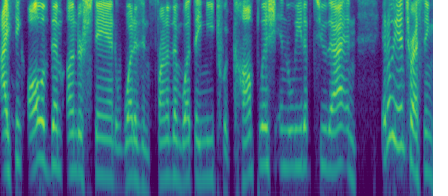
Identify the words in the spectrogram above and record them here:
I think all of them understand what is in front of them, what they need to accomplish in the lead up to that, and it'll be interesting.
